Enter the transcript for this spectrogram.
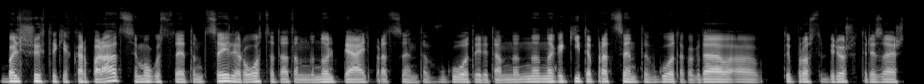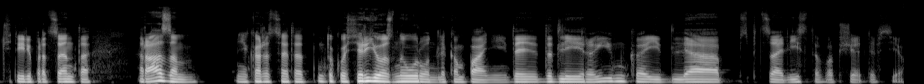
больших таких корпораций могут ставить там цели роста, да, там на 0,5% в год или там на, на, на какие-то проценты в год, а когда а, ты просто берешь, отрезаешь 4% разом, мне кажется, это ну, такой серьезный урон для компании, да, да для рынка, и для специалистов вообще, для всех.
